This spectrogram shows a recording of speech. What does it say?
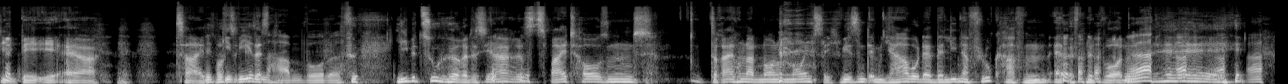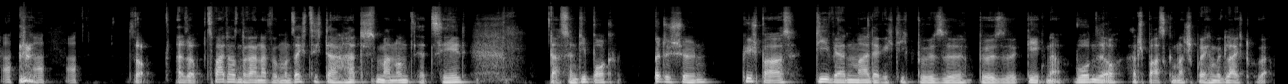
die BER Zeit. Wird gewesen haben wurde. Für, liebe Zuhörer des Jahres 2399. Wir sind im Jahr, wo der Berliner Flughafen eröffnet worden ist. Hey. So, also 2365, da hat man uns erzählt, das sind die Bock. Bitteschön, viel Spaß. Die werden mal der richtig böse, böse Gegner. Wurden sie auch, hat Spaß gemacht, sprechen wir gleich drüber.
